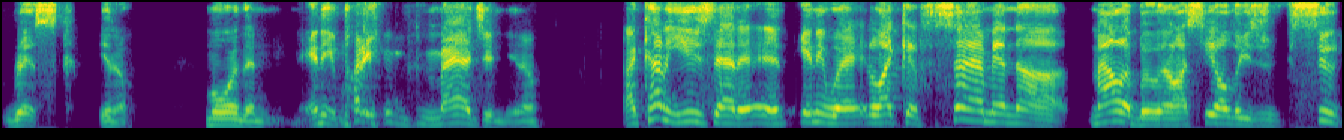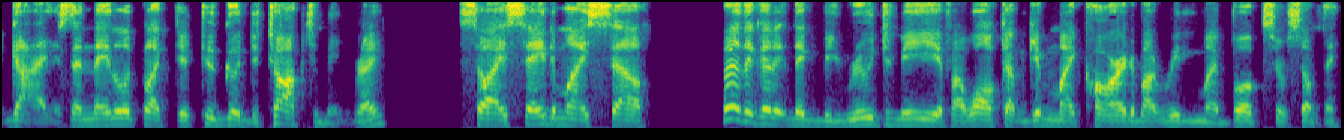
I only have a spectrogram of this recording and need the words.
risk, you know, more than anybody imagined, you know. I kind of use that in- anyway. Like if say I'm in uh, Malibu and I see all these suit guys and they look like they're too good to talk to me, right? So I say to myself, well, they're gonna they can be rude to me if I walk up and give them my card about reading my books or something.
